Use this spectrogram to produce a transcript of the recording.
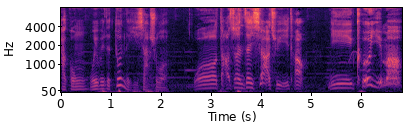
阿公微微的顿了一下，说。我打算再下去一趟，你可以吗？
